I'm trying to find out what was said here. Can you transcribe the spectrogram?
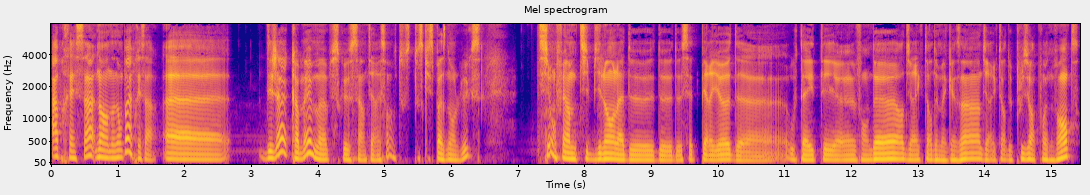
Après ça, non, non, non, pas après ça. Euh, déjà, quand même, parce que c'est intéressant, tout, tout ce qui se passe dans le luxe. Si on fait un petit bilan là de, de, de cette période euh, où tu as été euh, vendeur, directeur de magasin, directeur de plusieurs points de vente,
